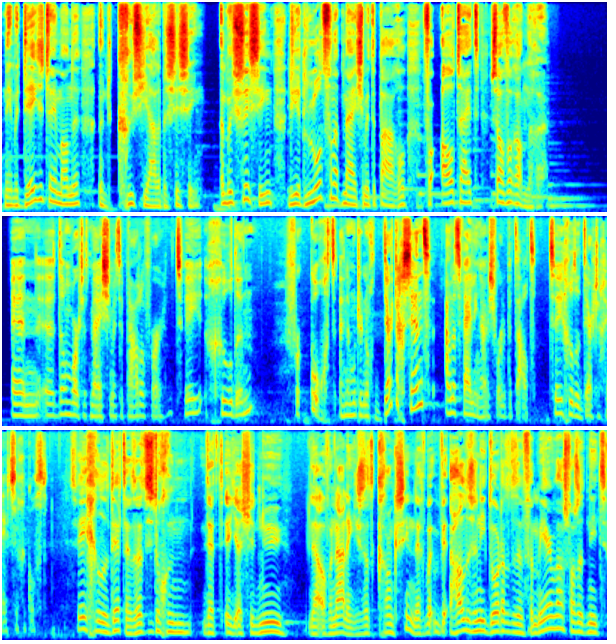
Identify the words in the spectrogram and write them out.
nemen deze twee mannen een cruciale beslissing. Een beslissing die het lot van het meisje met de parel voor altijd zal veranderen. En eh, dan wordt het meisje met de parel voor twee gulden verkocht. En dan moet er nog 30 cent aan het veilinghuis worden betaald. 2 gulden 30 heeft ze gekost. 2 gulden 30, dat is toch een. Dat, als je nu daarover nadenkt, is dat krankzinnig. Hadden ze niet door dat het een Vermeer was? Was het niet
